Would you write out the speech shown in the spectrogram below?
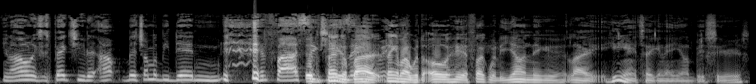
you know, I don't expect you to. I, bitch, I'm gonna be dead in, five, six think years. about anyway. it. Think about with the old head, fuck with the young nigga. Like he ain't taking that young bitch serious.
